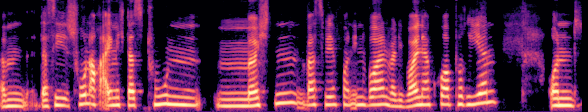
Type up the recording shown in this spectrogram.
ähm, dass sie schon auch eigentlich das tun möchten, was wir von ihnen wollen, weil die wollen ja kooperieren. Und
